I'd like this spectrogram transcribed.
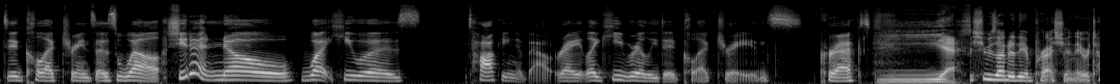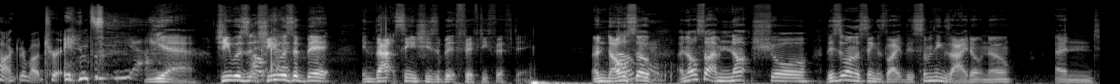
did collect trains as well. She didn't know what he was talking about, right? Like, he really did collect trains, correct? Yes. She was under the impression they were talking about trains. Yeah. Yeah. She was. She was a bit in that scene. She's a bit 50-50. And also, Okay. and also, I'm not sure. This is one of those things. Like, there's some things I don't know, and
